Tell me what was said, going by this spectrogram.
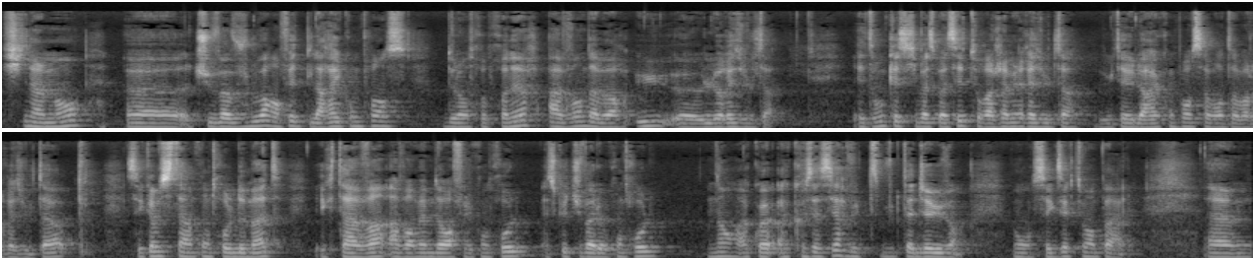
Finalement, tu vas vouloir en fait la récompense de l'entrepreneur avant d'avoir eu le résultat. Et donc, qu'est-ce qui va se passer? Tu n'auras jamais le résultat. Vu que tu as eu la récompense avant d'avoir le résultat, c'est comme si tu as un contrôle de maths et que tu as 20 avant même d'avoir fait le contrôle. Est-ce que tu vas le contrôle? Non, à quoi, à quoi ça sert vu que, tu as déjà eu 20 Bon, c'est exactement pareil. Euh,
